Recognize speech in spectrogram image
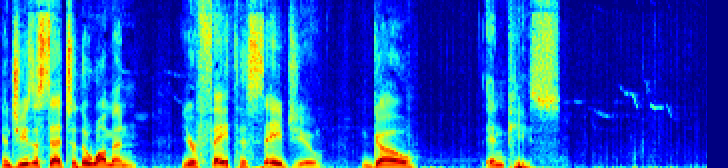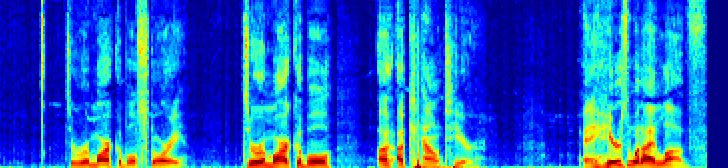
And Jesus said to the woman, Your faith has saved you. Go in peace. It's a remarkable story. It's a remarkable uh, account here. And here's what I love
